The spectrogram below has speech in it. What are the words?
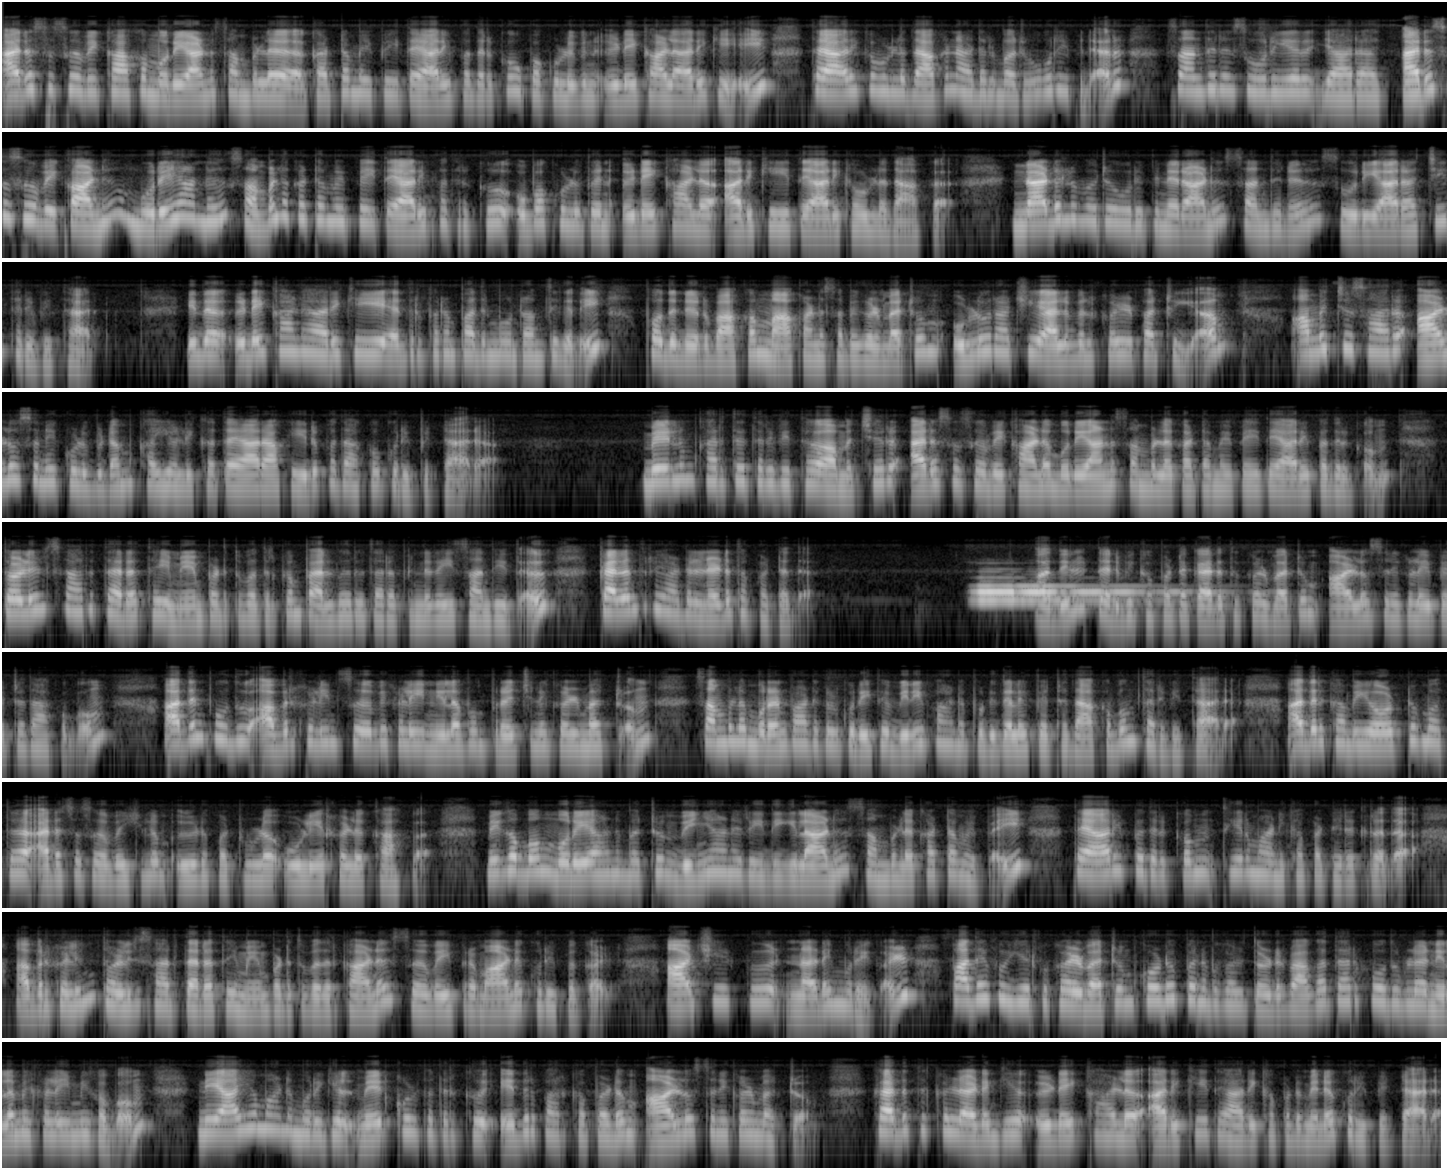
அரசு சேவைக்காக முறையான சம்பள கட்டமைப்பை தயாரிப்பதற்கு உபக்குழுவின் இடைக்கால அறிக்கையை தயாரிக்க உள்ளதாக நாடாளுமன்ற உறுப்பினர் சந்திர சூரியர் யாராஜ் அரசு சேவைக்கான முறையான சம்பள கட்டமைப்பை தயாரிப்பதற்கு உபக்குழுவின் இடைக்கால அறிக்கையை தயாரிக்க உள்ளதாக நாடாளுமன்ற உறுப்பினரான சந்திர சூரியாராச்சி தெரிவித்தார். இந்த இடைக்கால அறிக்கையை எதிர்வரும் பதிமூன்றாம் தேதி பொது நிர்வாகம் மாகாண சபைகள் மற்றும் உள்ளூராட்சி அலுவல்கள் பற்றிய அமைச்சுசார் ஆலோசனை குழுவிடம் கையளிக்க தயாராக இருப்பதாக குறிப்பிட்டார். மேலும் கருத்து தெரிவித்த அமைச்சர் அரசு சேவைக்கான முறையான சம்பள கட்டமைப்பை தயாரிப்பதற்கும் தொழில்சார் தரத்தை மேம்படுத்துவதற்கும் பல்வேறு தரப்பினரை சந்தித்து கலந்துரையாடல் நடத்தப்பட்டது. அதில் தெரிவிக்கப்பட்ட கருத்துக்கள் மற்றும் ஆலோசனைகளை பெற்றதாகவும் அதன்போது அவர்களின் சேவைகளை நிலவும் பிரச்சினைகள் மற்றும் சம்பள முரண்பாடுகள் குறித்து விரிவான புரிதலை பெற்றதாகவும் தெரிவித்தார். அதற்கமைய ஒட்டுமொத்த அரச சேவையிலும் ஈடுபட்டுள்ள ஊழியர்களுக்காக மிகவும் முறையான மற்றும் விஞ்ஞான ரீதியிலான சம்பள கட்டமைப்பை தயாரிப்பதற்கும் தீர்மானிக்கப்பட்டிருக்கிறது. அவர்களின் தொழில்சார் தரத்தை மேம்படுத்துவதற்கான சேவை பிரமாண குறிப்புகள் ஆட்சேர்ப்பு நடைமுறைகள் பதவி உயர்வுகள் மற்றும் கொடுப்பனவுகள் தொடர்பாக தற்போதுள்ள நிலைமைகளை மிகவும் நியாயமான முறையில் மேற்கொள்வதற்கு எதிர்பார்க்கப்படும் ஆலோசனைகள் மற்றும் கருத்துக்கள் அடங்கிய இடைக்கால அறிக்கை தயாரிக்கப்படும் என குறிப்பிட்டார்.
